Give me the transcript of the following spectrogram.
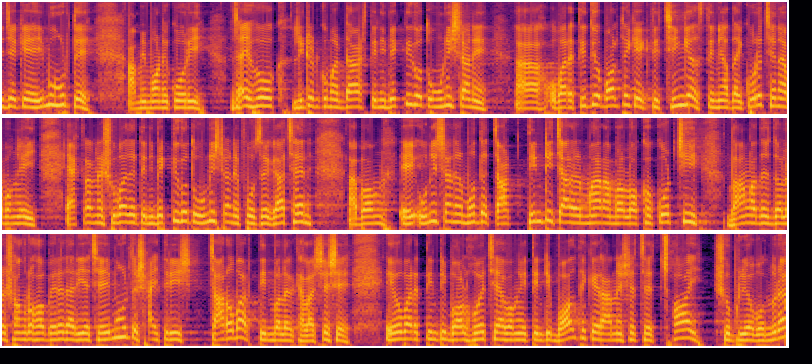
নিজেকে এই মুহূর্তে, আমি মনে করি। যাই হোক, লিটন কুমার দাস তিনি ব্যক্তিগত উনিশ রানে ওভারে তৃতীয় বল থেকে একটি সিঙ্গেলস তিনি আদায় করেছেন এবং এই এক রানের সুবাদে তিনি ব্যক্তিগত উনিশ রানে পৌঁছে গেছেন। এবং এই উনিশ রানের মধ্যে চার, তিনটি চারের মার আমরা লক্ষ্য লক্ষ্য করছি, বাংলাদেশ দলের সংগ্রহ বেড়ে দাঁড়িয়েছে। এই মুহূর্তে সাঁত্রিশ চার ওভার তিন বলের খেলা শেষে। এই ওভারে তিনটি বল হয়েছে এবং এই তিনটি বল থেকে রান এসেছে ছয়। সুপ্রিয় বন্ধুরা,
